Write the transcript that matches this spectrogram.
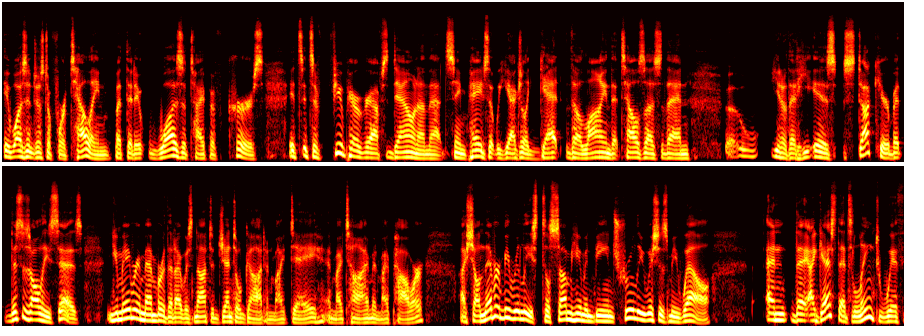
it wasn't just a foretelling, but that it was a type of curse. It's it's a few paragraphs down on that same page that we actually get the line that tells us then, uh, you know, that he is stuck here. But this is all he says. You may remember that I was not a gentle God in my day and my time and my power. I shall never be released till some human being truly wishes me well. And they, I guess that's linked with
